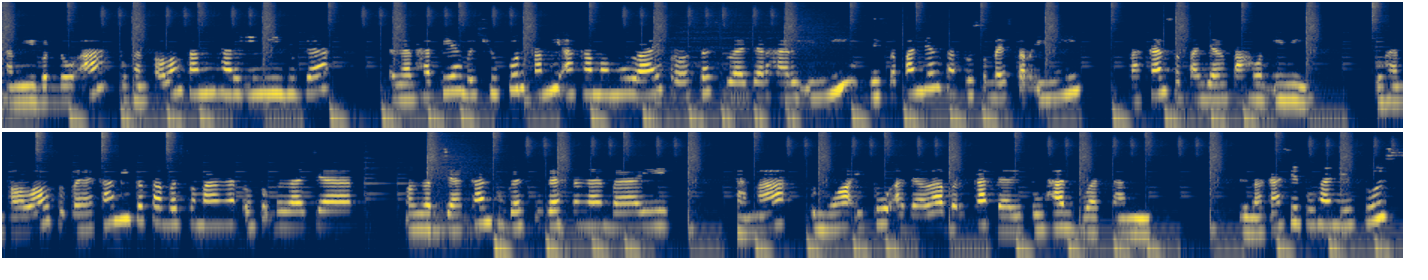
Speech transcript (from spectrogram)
Kami berdoa, Tuhan tolong kami hari ini juga. Dengan hati yang bersyukur kami akan memulai proses belajar hari ini di sepanjang satu semester ini, bahkan sepanjang tahun ini. Tuhan tolong supaya kami tetap bersemangat untuk belajar, mengerjakan tugas-tugas dengan baik, karena semua itu adalah berkat dari Tuhan buat kami. Terima kasih Tuhan Yesus,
